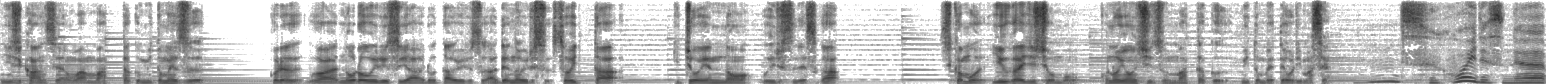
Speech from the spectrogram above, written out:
二次感染は全く認めずこれはノロウイルスやロタウイルスアデノウイルスそういった胃腸炎のウイルスですがしかも有害事象もこの4シーズン全く認めておりません。うんすごいですね。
